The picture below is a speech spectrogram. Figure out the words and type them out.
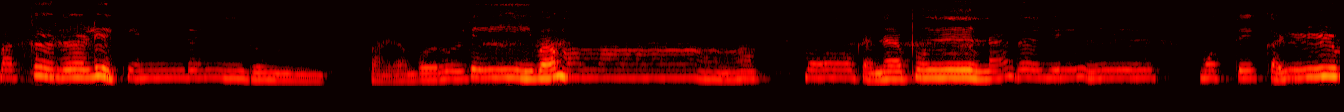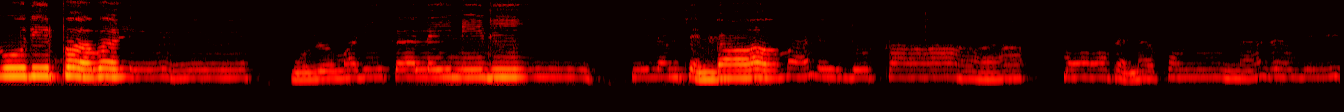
பக்தர்களுக்கென்றென்றும் பரம்பொருள் தெய்வமம்மா. மோகன புன்னகையில் முத்துக்கள் உதிர்ப்பவளே. முழுமதி கலை நிதி இளம் செந்தாமரை துர்கா மோகன புன்னகையில்.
